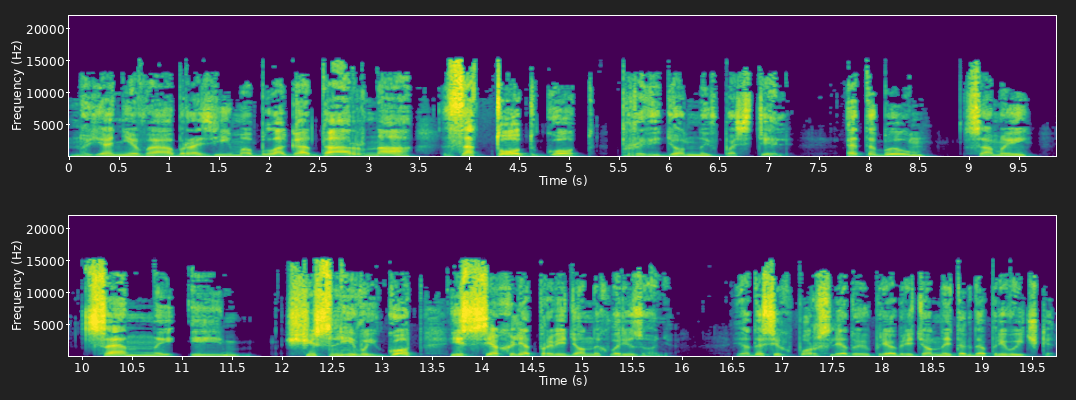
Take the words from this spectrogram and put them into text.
но я невообразимо благодарна за тот год, проведенный в постель. Это был самый ценный и счастливый год из всех лет, проведенных в Аризоне. Я до сих пор следую приобретенной тогда привычке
